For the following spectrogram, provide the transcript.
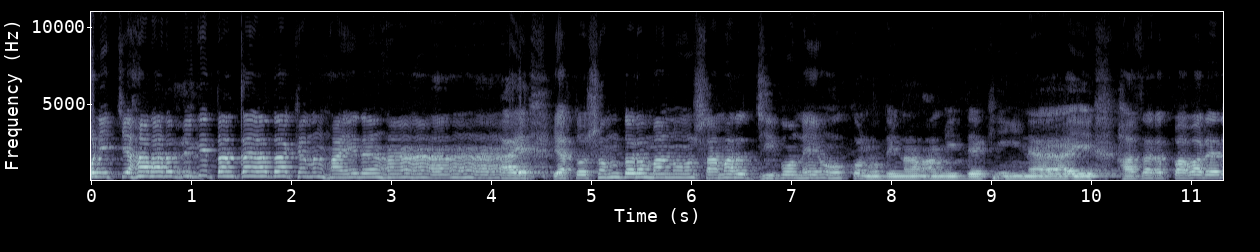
উনি চেহারার দিকে তাকায় দেখেন, হায় রে হায়, এত সুন্দর মানুষ আমার জীবনেও কোনোদিন আমি দেখি নাই। হাজার পাওয়ারের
